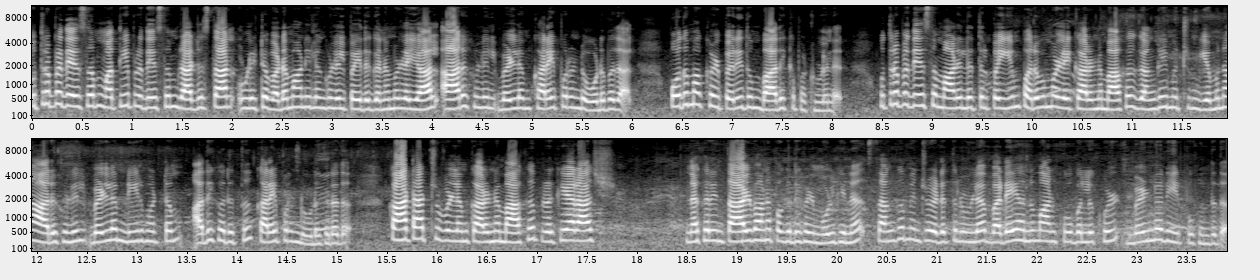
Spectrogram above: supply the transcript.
உத்தரப்பிரதேசம் மத்திய பிரதேசம் ராஜஸ்தான் உள்ளிட்ட வடமாநிலங்களில் பெய்த கனமழையால் ஆறுகளில் வெள்ளம் கரைபுரண்டு ஓடுவதால் பொதுமக்கள் பெரிதும் பாதிக்கப்பட்டுள்ளனர். உத்தரப்பிரதேச மாநிலத்தில் பெய்யும் பருவமழை காரணமாக கங்கை மற்றும் யமுனா ஆறுகளில் வெள்ளம் நீர்மட்டம் அதிகரித்து கரைபுரண்டு ஓடுகிறது. காட்டாற்று வெள்ளம் காரணமாக பிரக்யாராஜ் நகரின் தாழ்வான பகுதிகள் மூழ்கின சங்கம் என்ற இடத்தில் உள்ள வடே ஹனுமான் கோவிலுக்குள் வெள்ள நீர் புகுந்தது.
